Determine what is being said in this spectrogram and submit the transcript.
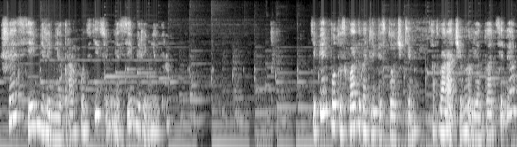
6-7 миллиметров. Вот здесь у меня 7 миллиметров. Теперь буду складывать лепесточки. Отворачиваю ленту от себя.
